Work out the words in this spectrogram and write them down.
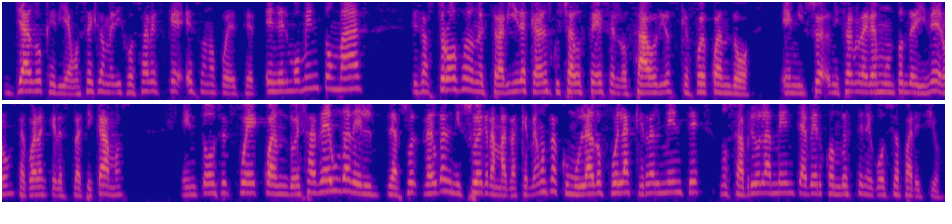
ya no queríamos. Sergio me dijo, ¿sabes qué? Eso no puede ser. En el momento más desastroso de nuestra vida, que han escuchado ustedes en los audios, que fue cuando eh, mi, suegra, mi le había un montón de dinero, ¿se acuerdan que les platicamos? Entonces fue cuando esa deuda, de la, deuda de mi suegra, más la que habíamos acumulado, fue la que realmente nos abrió la mente a ver cuando este negocio apareció.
